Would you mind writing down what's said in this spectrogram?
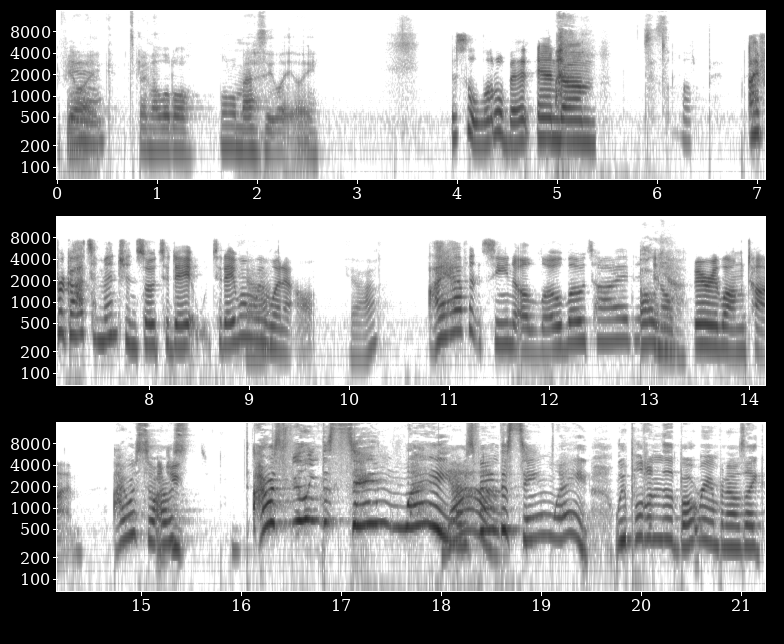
I feel Yeah. like it's been a little little messy lately. Just a little bit, and um, Just a little bit. I forgot to mention. So today today when we went out, Yeah. I haven't seen a low low tide Oh, in yeah. a very long time. I was so I was you- I was feeling the same way. Yeah. I was feeling the same way. We pulled into the boat ramp and I was like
